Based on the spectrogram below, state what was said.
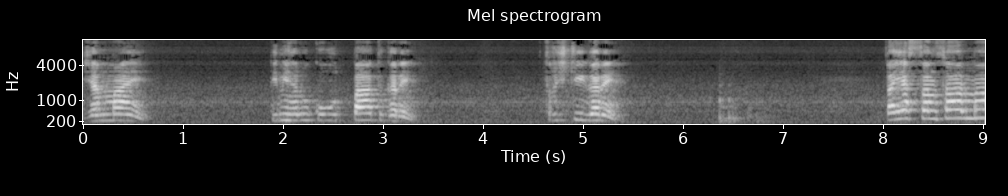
जन्माए। तिमीहरूको उत्पात गरे, सृष्टि गरे। त यस संसारमा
